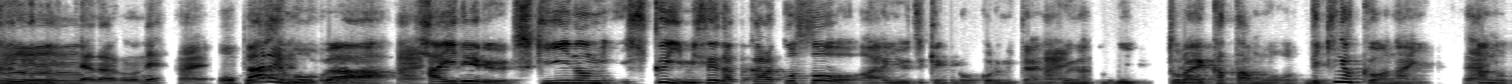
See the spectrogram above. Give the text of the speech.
うんうんうん、ななるほどね。はい。オープンしてる誰もがはい入れる敷居のみ低い店だからこそ、ああいう事件が起こるみたいな風な捉え方もできなくはない。はいあの、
